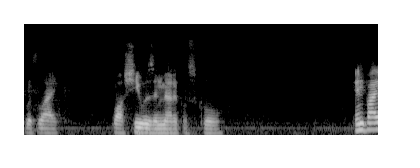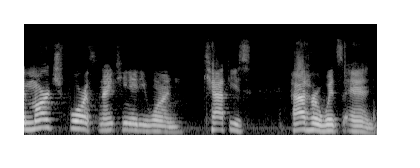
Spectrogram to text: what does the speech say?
was like while she was in medical school. And by March 4th, 1981, Kathy's at her wits' end.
